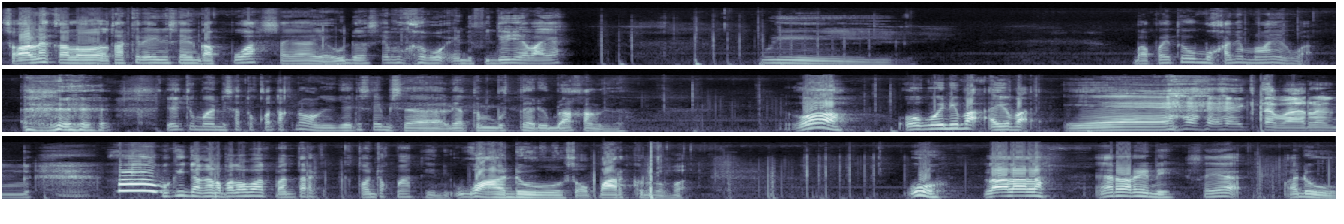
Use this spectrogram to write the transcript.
Soalnya kalau terakhir ini saya nggak puas saya ya udah saya mau mau end videonya pak ya. Wih. Bapak itu mukanya melayang pak. Ya cuma di satu kotak doang ya jadi saya bisa lihat tembus dari belakang gitu. Wah oh gue ini pak. Ayo pak. Yeah kita bareng. Uh, mungkin jangan lompat-lompat bantar tonjok mati nih. Waduh so parkour bapak uh lah lah lah. Error ini. Saya aduh.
